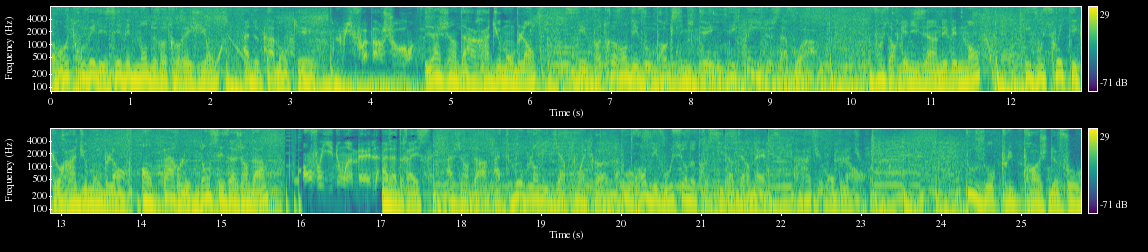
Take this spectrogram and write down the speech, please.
retrouvez les événements de votre région à ne pas manquer. Huit fois par jour, l'agenda Radio Mont Blanc, c'est votre rendez-vous proximité des pays de Savoie. Vous organisez un événement et vous souhaitez que Radio Mont Blanc en parle dans ses agendas Envoyez-nous un mail à l'adresse agenda at ou rendez-vous sur notre site internet Radio Mont Blanc. Toujours plus proche de vous.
